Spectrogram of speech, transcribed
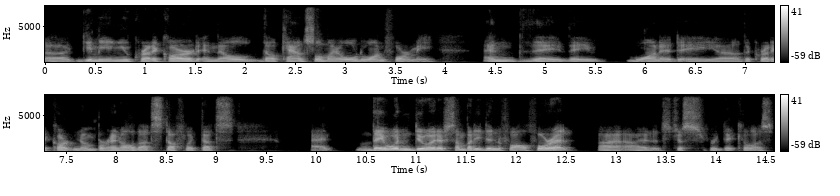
uh, give me a new credit card and they'll they'll cancel my old one for me. And they they wanted a uh, the credit card number and all that stuff. Like that's they wouldn't do it if somebody didn't fall for it. Uh, it's just ridiculous.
